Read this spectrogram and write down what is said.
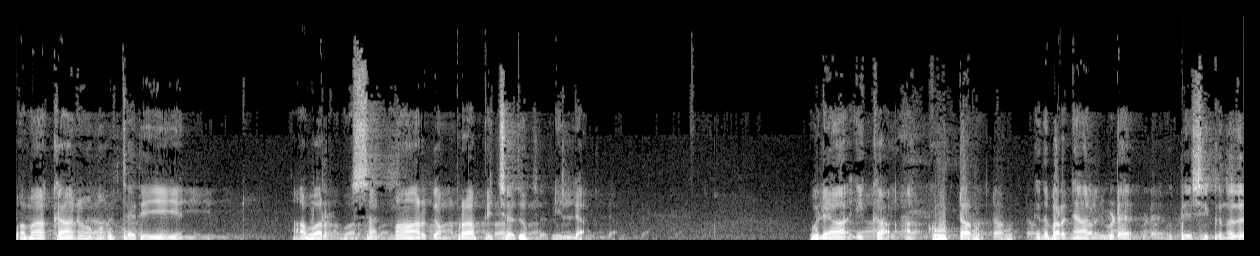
വമാക്കാനോ മുഹ്തദീൻ. അവർ സന്മാർഗം പ്രാപിച്ചതും ഇല്ല. ഉലായിക്ക അക്കൂട്ടർ എന്ന് പറഞ്ഞാൽ ഇവിടെ ഉദ്ദേശിക്കുന്നത്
